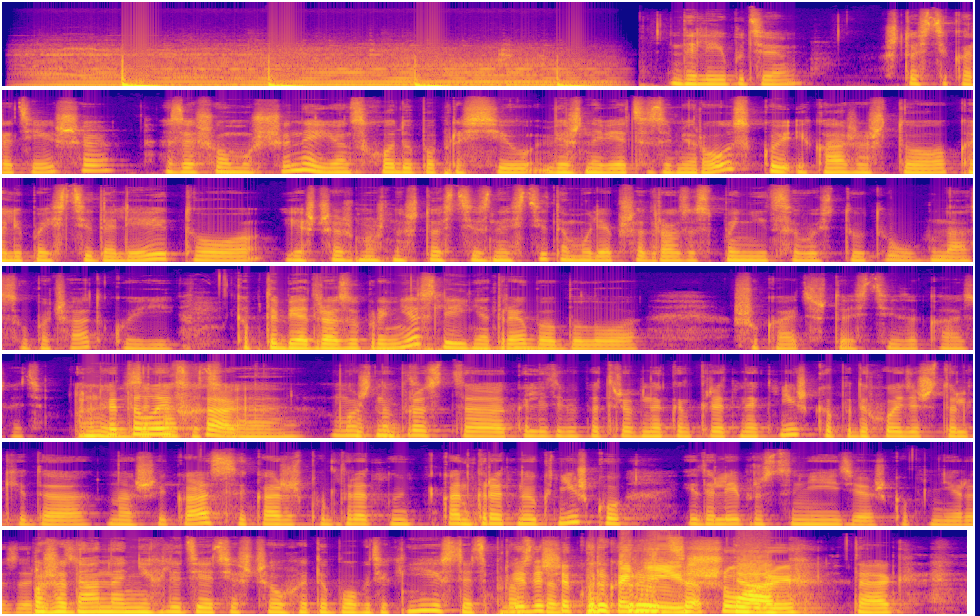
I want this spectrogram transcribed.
далей будзе штосьці карацейшае зайшоў мужчына ён сходу попрасіў вежнавецца за міроўскую і кажа што калі пайсці далей то яшчэ ж можна штосьці знайсці таму лепш адразу спыніцца вось тут у нас у пачатку. І каб табе адразу прынеслі і не трэба было шукаць штосьці заказваць. Ну, заказваць, можна просто калі тебе патрэбная канкрэтная кніжка падыходзіш толькі да нашай касы кажаш канкрэтную канкрэтную кніжку і далей просто не ідзеш каб не раз пажадана не глядзець яшчэ ў гэты бок дзе кнігі стаць просто шоры. Так, так.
